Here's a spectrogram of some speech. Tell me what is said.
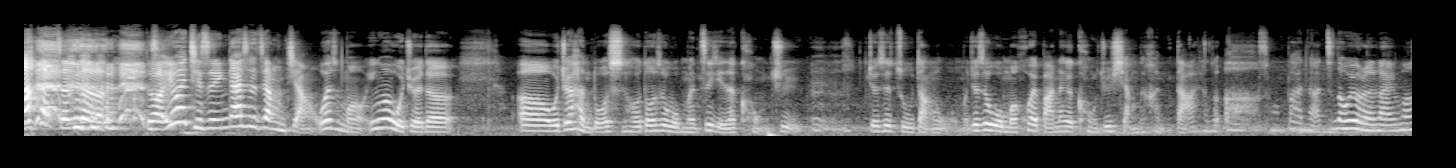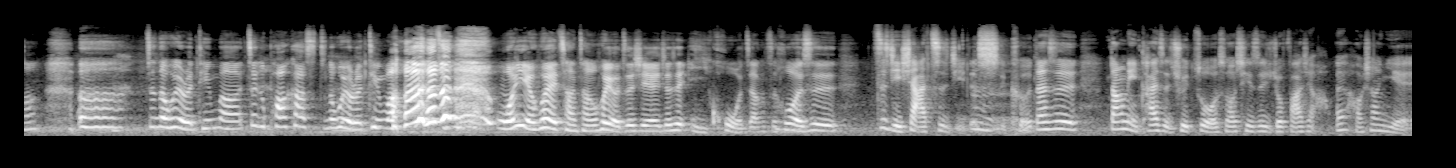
真的，对啊，因为其实应该是这样讲，为什么？因为我觉得，呃，我觉得很多时候都是我们自己的恐惧，嗯。就是阻挡了我们，就是我们会把那个恐惧想得很大，想说啊怎么办呢？真的会有人来吗？呃，真的会有人听吗？这个 podcast 真的会有人听吗？我也会常常会有这些就是疑惑这样子，或者是自己吓自己的时刻。但是当你开始去做的时候，其实你就发现，哎，好像也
